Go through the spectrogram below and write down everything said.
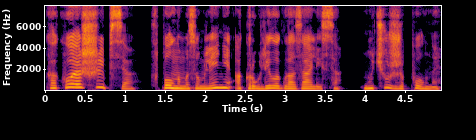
«Какой ошибся?» — в полном изумлении округлила глаза Алиса. «Ну, чушь же полная.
